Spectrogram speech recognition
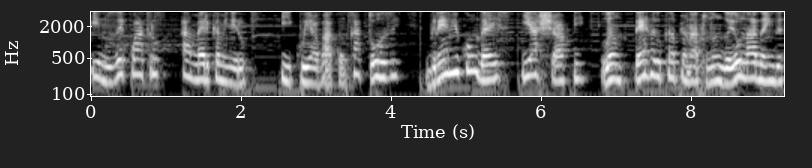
E no Z4, América Mineiro e Cuiabá com 14, Grêmio com 10 e a Chape, lanterna do campeonato, não ganhou nada ainda,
